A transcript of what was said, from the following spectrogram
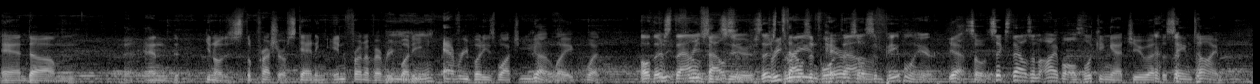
And um, and you know just the pressure of standing in front of everybody. Mm -hmm. Everybody's watching. You got like what? Oh, there's thousands here. There's 3,000 pairs of people here. Yeah, so 6,000 eyeballs looking at you at the same time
